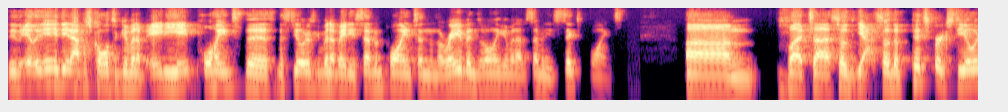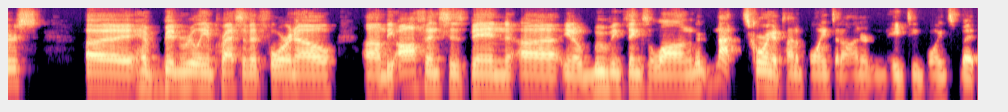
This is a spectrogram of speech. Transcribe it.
the Indianapolis Colts have given up 88 points. The the Steelers have given up 87 points, and then the Ravens have only given up 76 points. Um, but uh, so yeah, so the Pittsburgh Steelers uh, have been really impressive at four and zero. Oh. Um, the offense has been, uh, you know, moving things along. They're not scoring a ton of points at 118 points, but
